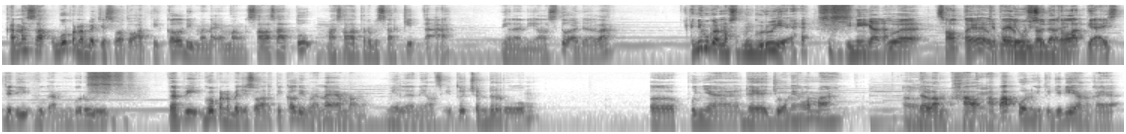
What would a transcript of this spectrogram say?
Karena gue pernah baca suatu artikel di mana emang salah satu masalah terbesar kita millennials itu adalah ini bukan maksud menggurui ya. Ini gue soto ya, Kita ilmu sudah sotoy. telat guys, jadi bukan menggurui. Tapi gue pernah baca suatu artikel di mana emang millennials itu cenderung eh, punya daya juang yang lemah Oh, dalam hal oke. apa pun gitu. Jadi yang kayak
